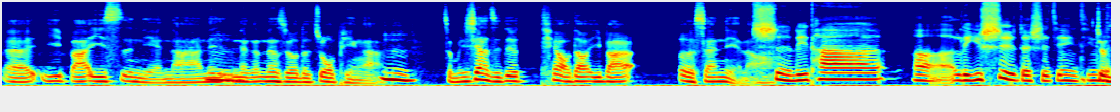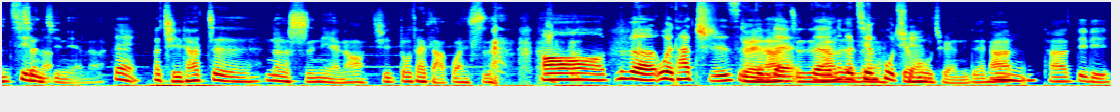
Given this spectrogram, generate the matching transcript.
呃一八一四年啊，那、嗯那个那时候的作品啊，嗯，怎么一下子就跳到一八二三年了、啊？是离他呃离世的时间已经就很近了，剩几年了。对。那其实他这那十年啊，其实都在打官司，哦，那个为他侄子对不对？的那个监护权。监护权，对他、嗯。他弟弟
